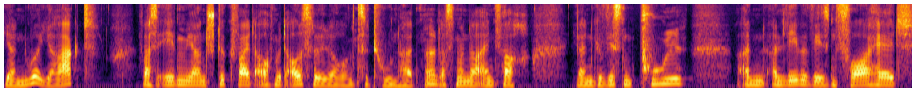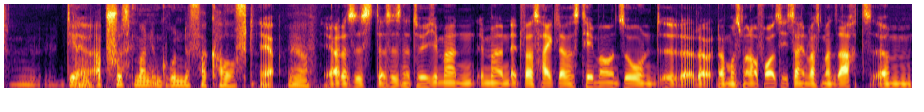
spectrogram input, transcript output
ja nur Jagd, was eben ja ein Stück weit auch mit Auswilderung zu tun hat. Ne? Dass man da einfach ja einen gewissen Pool an, an Lebewesen vorhält, deren Ja. Abschuss man im Grunde verkauft. ja. Ja. Ja, das ist, das ist natürlich immer ein, immer ein etwas heikleres Thema und so und äh, da, da muss man auch vorsichtig sein, was man sagt. Ähm,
